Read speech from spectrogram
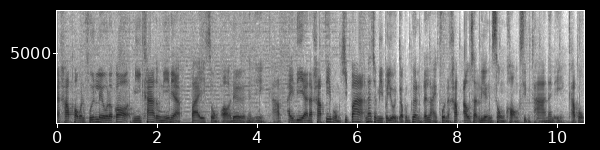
นะครับพอมันฟื้นเร็วแล้วก็มีค่าตรงนี้เนี่ยไปส่งออเดอร์นั่นเองครับไอเดียนะครับที่ผมคิดว่าน่าจะมีประโยชน์กับเพื่อนๆหลายๆคนนะครับเอาสัตว์เลี้ยงส่งของสินค้านั่นเองครับผม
